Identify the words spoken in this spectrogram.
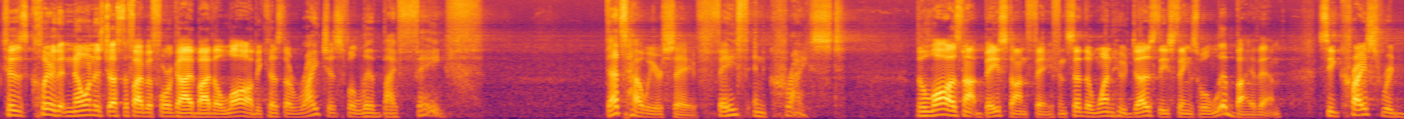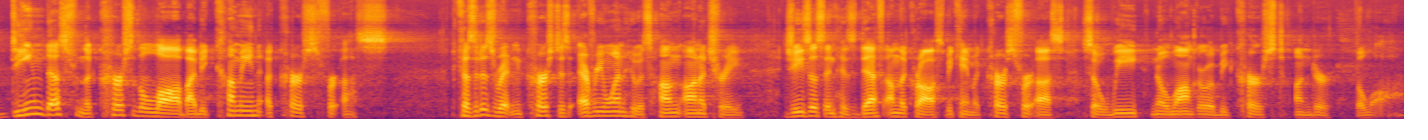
Because it's clear that no one is justified before God by the law because the righteous will live by faith. That's how we are saved faith in Christ. The law is not based on faith. Instead, the one who does these things will live by them. See, Christ redeemed us from the curse of the law by becoming a curse for us. Because it is written, Cursed is everyone who is hung on a tree. Jesus, in his death on the cross, became a curse for us, so we no longer would be cursed under the law.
